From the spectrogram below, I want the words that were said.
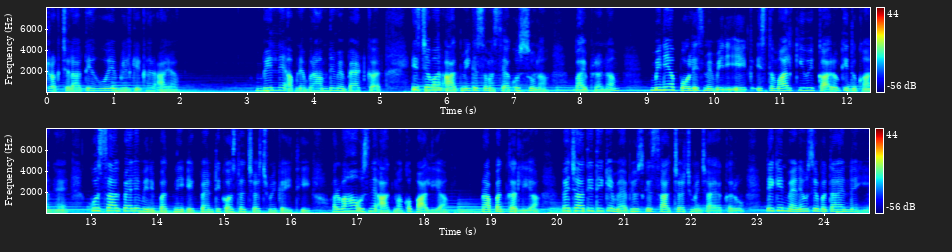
ट्रक चलाते हुए बिल के घर आया। बिल ने अपने बरामदे में बैठकर इस जवान आदमी की समस्या को सुना। भाई ब्रनम मिनियापोलिस में मेरी एक इस्तेमाल की हुई कारों की दुकान है। कुछ साल पहले मेरी पत्नी एक पेंटिकोस्टल चर्च में गई थी और वहाँ उसने आत्मा को पा लिया। प्राप्त कर लिया। वह चाहती थी कि मैं भी उसके साथ चर्च में जाया करूँ, लेकिन मैंने उसे बताया नहीं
